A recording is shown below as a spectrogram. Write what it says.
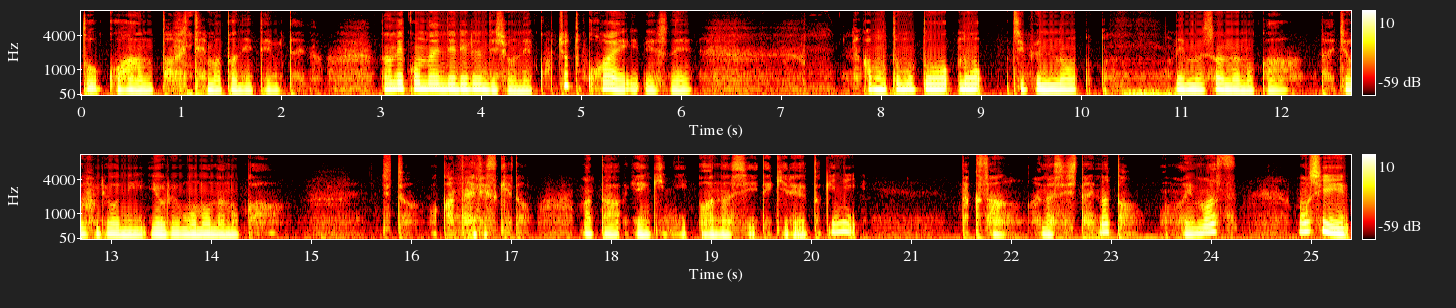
とご飯食べてまた寝てみたいな。なんでこんなに寝れるんでしょうね。ちょっと怖いですね。なんかもともとの自分の眠さなのか、体調不良によるものなのか、ちょっとわかんないですけど、また元気にお話できる時に、たくさん話したいなと思います。もし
